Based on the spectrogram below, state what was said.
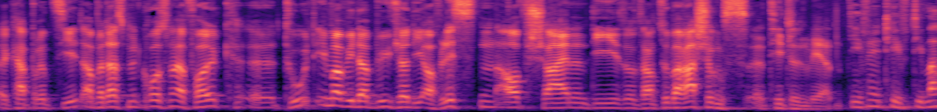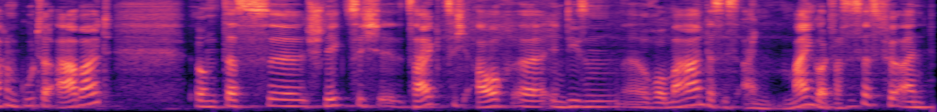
äh, kapriziert, aber das mit großem Erfolg äh, tut. Immer wieder Bücher, die auf Listen aufscheinen, die sozusagen zu Überraschungstiteln werden. Definitiv. Die machen gute Arbeit. Und das äh, schlägt sich, zeigt sich auch äh, in diesem äh, Roman. Das ist ein, mein Gott, was ist das für ein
